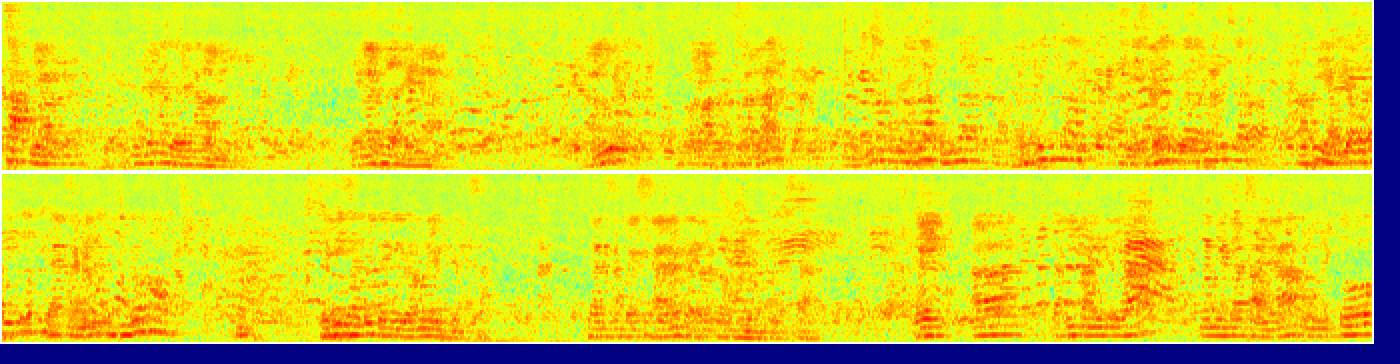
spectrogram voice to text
Cap yang mungkin ada yang alami Yang ada yang Tapi yang seperti itu tidak jaminan di Romo Jadi satu dari Romo yang biasa. Dan sampai sekarang dapat Romo yang biasa. Baik, uh, tadi panitia meminta saya untuk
